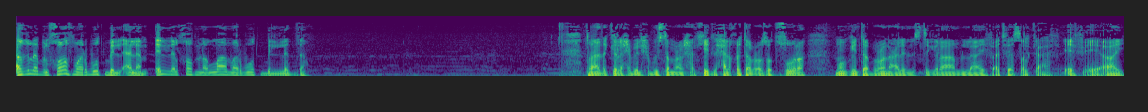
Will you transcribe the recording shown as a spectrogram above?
أغلب الخوف مربوط بالألم إلا الخوف من الله مربوط باللذة. طبعا اذكر اللي يحبوا يستمعوا أكيد الحلقة يتابعوا صوت وصورة. ممكن يتابعونا على الإنستغرام live @فيصل كاف F A I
